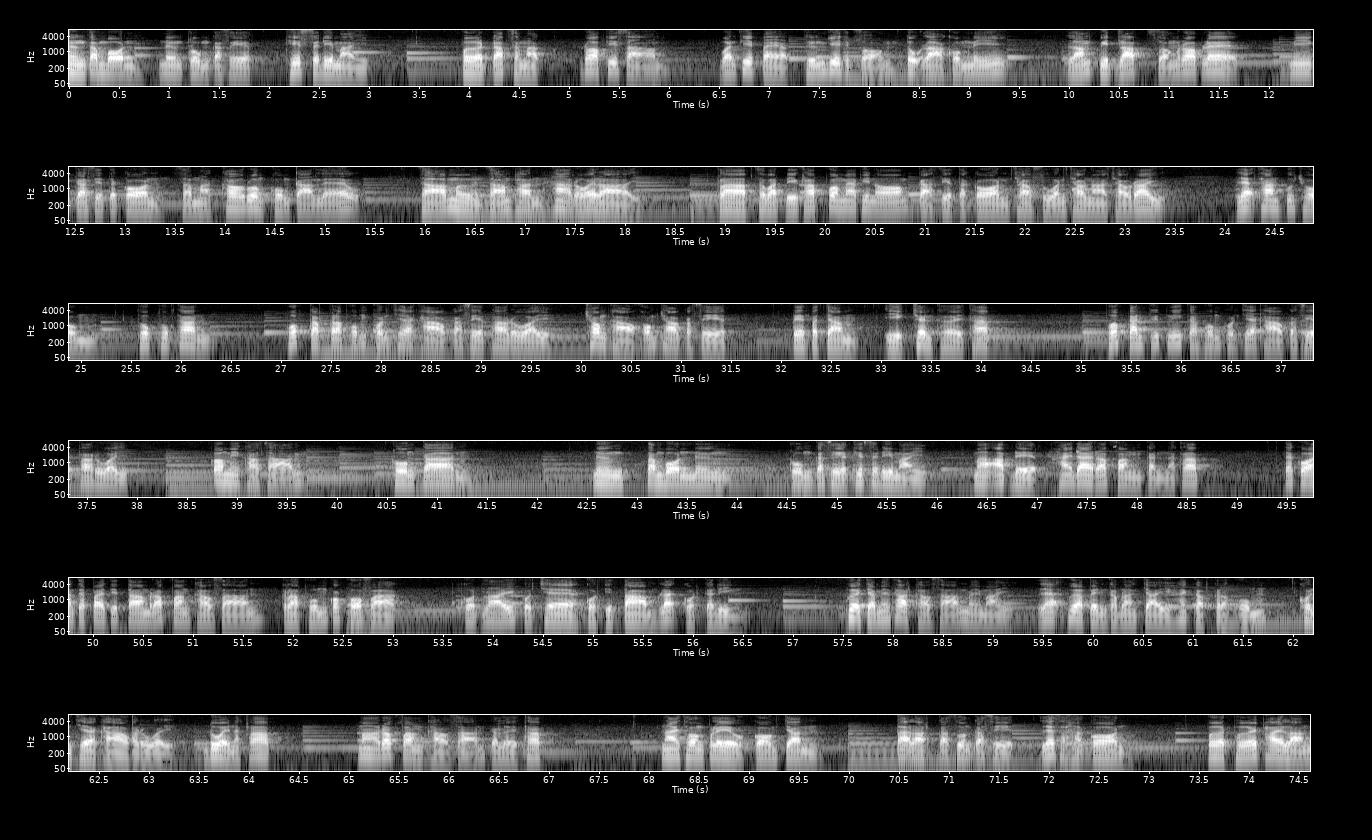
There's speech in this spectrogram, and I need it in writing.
1 ตำบล 1 กลุ่มเกษตร ทฤษฎีใหม่ เปิดรับสมัครรอบที่ 3 วันที่ 8 ถึง 22 ตุลาคมนี้ หลังปิดรับ 2 รอบแรก มีเกษตรกรสมัครเข้าร่วมโครงการแล้ว 33,500 ราย กราบสวัสดีครับ พ่อแม่พี่น้องเกษตรกร ชาวสวนชาวนาชาวไร่ และท่านผู้ชมทุกทุกท่าน พบกับกระผมคนแชร์ข่าวเกษตรพารวย ช่องข่าวของชาวเกษตร เป็นประจำอีกเช่นเคยครับ พบกันคลิปนี้กับผมคนแชร์ข่าวเกษตรพารวย ก็มีข่าวสาร โครงการ 1 ตำบลหนึ่งกลุ่มเกษตรทฤษฎีใหม่ มาอัปเดตให้ได้รับฟังกันนะครับ แต่ก่อนจะไปติดตามรับฟังข่าวสารกระผมก็ขอฝาก กดไลค์กดแชร์ กดติดตามและกดกระดิ่ง เพื่อจะไม่พลาดข่าวสารใหม่ๆ และเพื่อเป็นกำลังใจให้กับกระผม คนแชร์ข่าวรวยด้วยนะครับ มารับฟังข่าวสารกันเลยครับ นายทองเปลวกองจันทร์ปลัดกระทรวงเกษตรและสหกรณ์เปิดเผยภายหลัง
